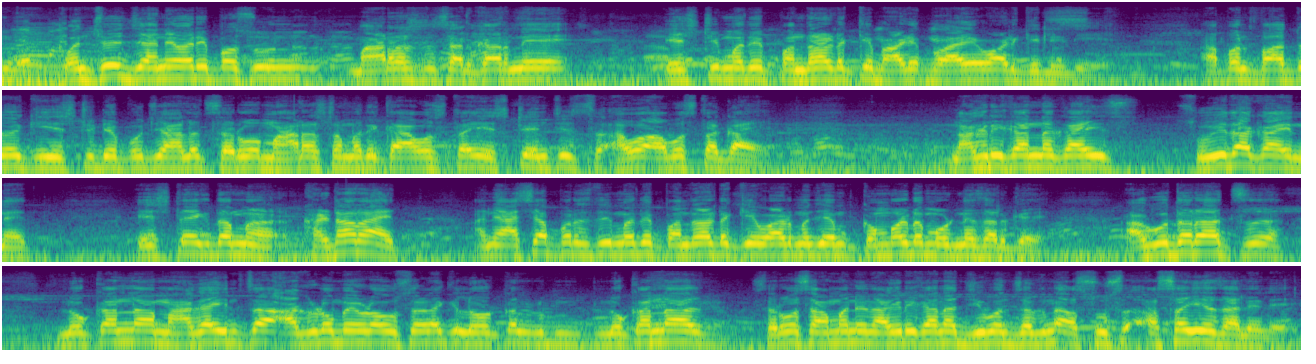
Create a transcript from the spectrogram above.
पंचवीस जानेवारीपासून महाराष्ट्र सरकारने एस टीमध्ये पंधरा टक्के भाडे भाडेवाढ केलेली आहे. आपण पाहतोय की एस टी डेपोची हालत सर्व महाराष्ट्रामध्ये काय अवस्था आहे? एस टी यांची अवस्था काय आहे? नागरिकांना काही सुविधा काय नाहीत? एस टी एकदम खटार आहेत. आणि अशा परिस्थितीमध्ये पंधरा टक्के वाढ म्हणजे कंबरडं मोडण्यासारखं आहे. अगोदरच लोकांना महागाईंचा आगडोंब एवढा उसळला की लोक लोकांना सर्वसामान्य नागरिकांना जीवन जगणं असु असह्य झालेलं आहे.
